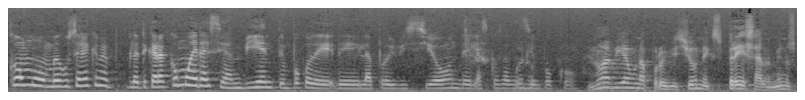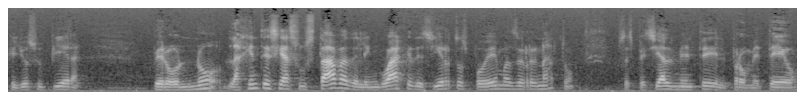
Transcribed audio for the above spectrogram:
¿cómo? Me gustaría que me platicara cómo era ese ambiente, un poco de, de la prohibición, de las cosas así un poco. No había una prohibición expresa, al menos que yo supiera pero no, la gente se asustaba del lenguaje de ciertos poemas de Renato, pues especialmente el Prometeo,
